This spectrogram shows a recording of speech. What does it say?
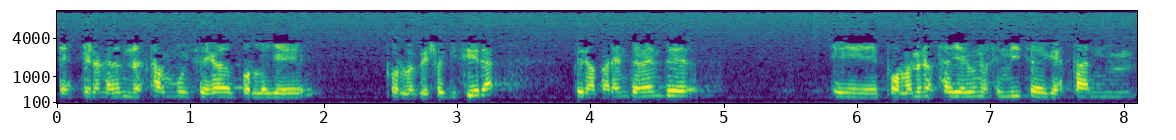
espero no, estar muy cegado por lo que por lo que yo quisiera, pero aparentemente eh, por lo menos hay algunos indicios de que están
